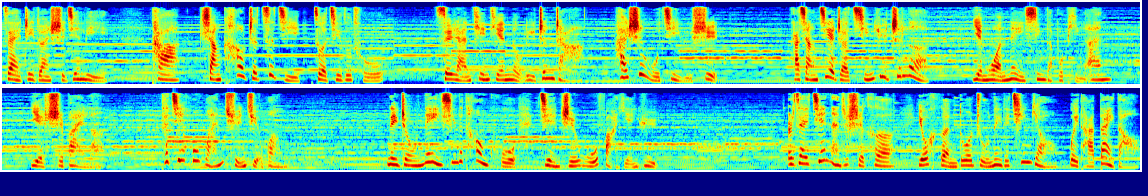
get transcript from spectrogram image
在这段时间里，他想靠着自己做基督徒，虽然天天努力挣扎，还是无济于事。他想借着情欲之乐淹没内心的不平安，也失败了。他几乎完全绝望，那种内心的痛苦简直无法言喻。而在艰难的时刻，有很多主内的亲友为他代祷，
